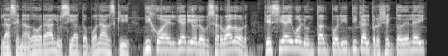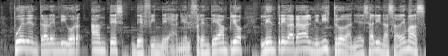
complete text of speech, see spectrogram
La senadora Lucía Topolansky dijo a el diario El Observador que si hay voluntad política el proyecto de ley puede entrar en vigor antes de fin de año. El Frente Amplio le entregará al ministro Daniel Salinas además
